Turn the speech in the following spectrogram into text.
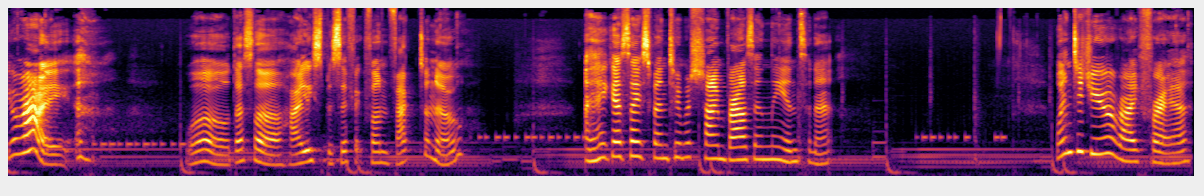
You're right. Whoa, that's a highly specific fun fact to know. I guess I spend too much time browsing the internet. When did you arrive, Freya?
